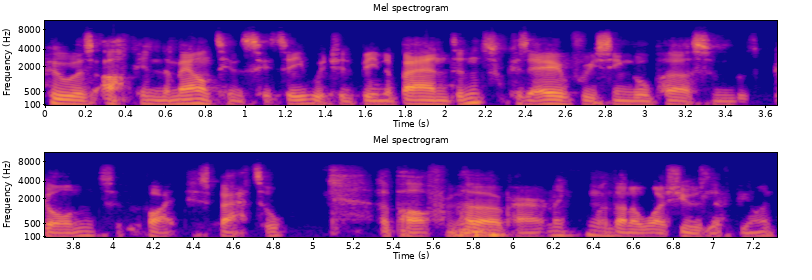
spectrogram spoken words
who was up in the mountain city, which had been abandoned because every single person was gone to fight this battle, apart from her, apparently. I don't know why she was left behind.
